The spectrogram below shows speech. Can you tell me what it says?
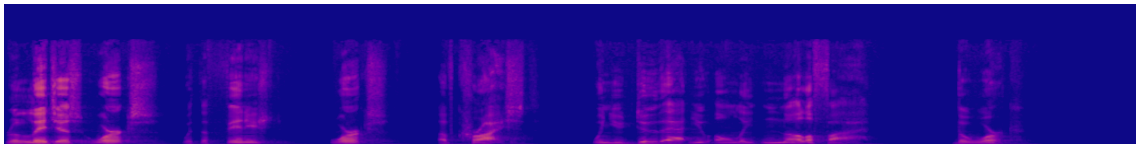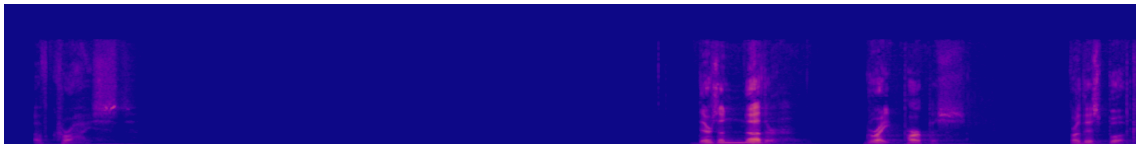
Religious works with the finished works of Christ. When you do that, you only nullify the work of Christ. There's another great purpose for this book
